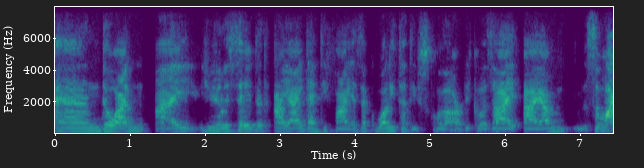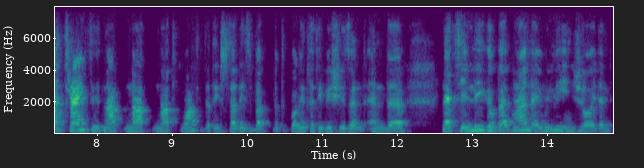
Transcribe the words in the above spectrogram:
And though I'm, I usually say that I identify as a qualitative scholar because I, I am, so my strength is not, not, not quantitative studies, but, but qualitative issues and, and let's say legal background I really enjoyed and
